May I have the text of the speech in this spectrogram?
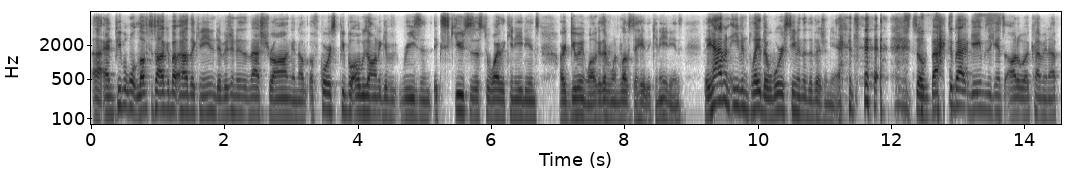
uh, and people will love to talk about how the Canadian division isn't that strong, and of, of course, people always want to give reasons, excuses as to why the Canadiens are doing well, because everyone loves to hate the Canadiens. They haven't even played the worst team in the division yet. so back-to-back games against Ottawa coming up.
